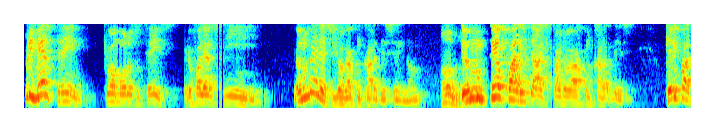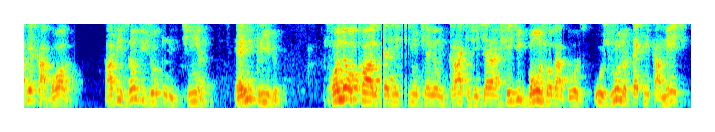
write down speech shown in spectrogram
Primeiro treino que o Amoroso fez, eu falei assim: eu não mereço jogar com um cara desse aí, não. Oh. Eu não tenho qualidade para jogar com um cara desse. O que ele fazia com a bola, a visão de jogo que ele tinha, era incrível. Quando eu falo que a gente não tinha nenhum craque, a gente era cheio de bons jogadores. O Júnior, tecnicamente,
